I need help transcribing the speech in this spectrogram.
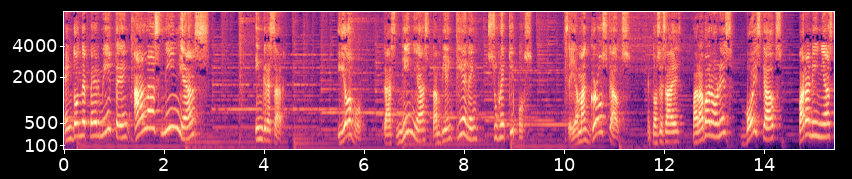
en donde permiten a las niñas ingresar. Y ojo, las niñas también tienen sus equipos. Se llaman Girl Scouts. Entonces hay para varones, Boy Scouts, para niñas,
